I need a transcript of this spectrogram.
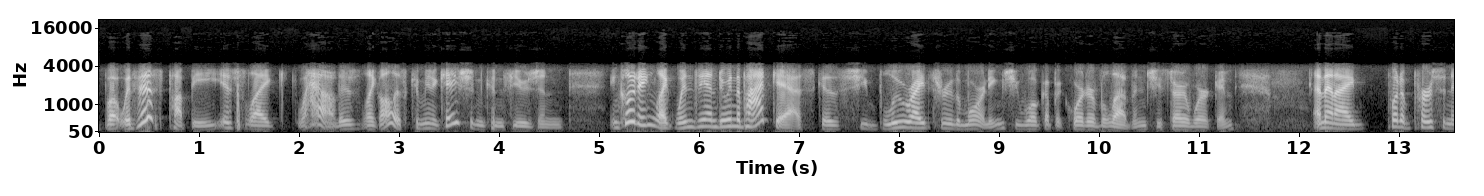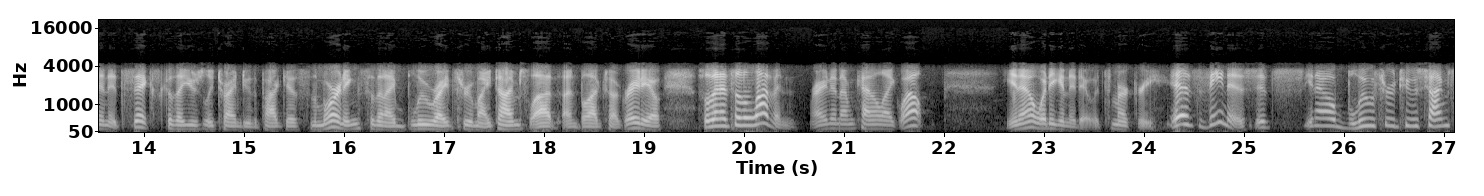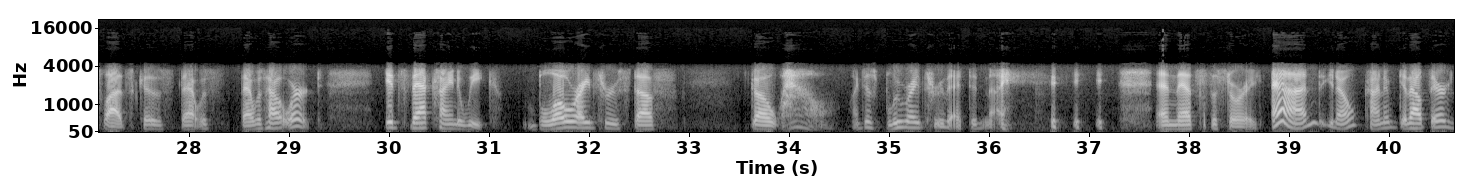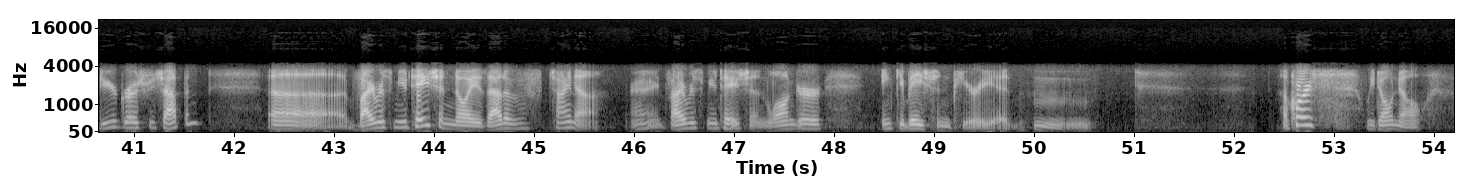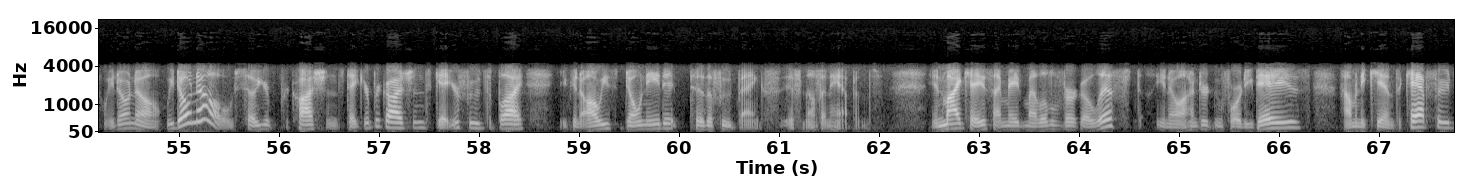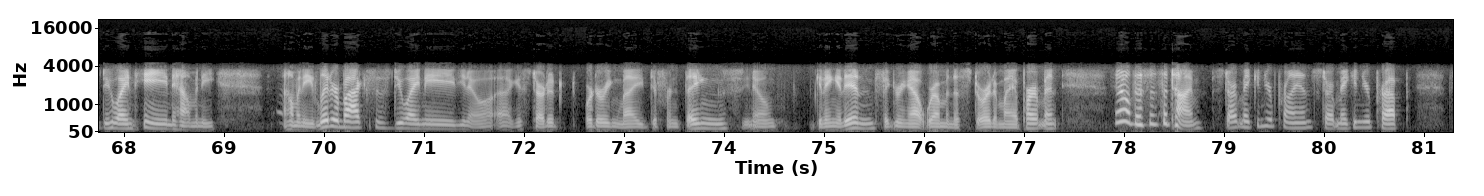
But with this puppy, it's like, wow, there's like all this communication confusion, including like Wednesday on doing the podcast because she blew right through the morning. She woke up at quarter of eleven. She started working, and then I put a person in at six because I usually try and do the podcast in the morning. So then I blew right through my time slot on Blog Talk Radio. So then it's at eleven, right? And I'm kind of like, well, you know, what are you going to do? It's Mercury. It's Venus. It's you know, blew through two time slots because that was that was how it worked. It's that kind of week. Blow right through stuff. Go, wow, I just blew right through that, didn't I? and that's the story. And you know, kind of get out there, do your grocery shopping. Uh, virus mutation noise out of China, right? Virus mutation, longer incubation period. Hmm. Of course, we don't know. We don't know. We don't know. So your precautions, take your precautions, get your food supply. You can always donate it to the food banks if nothing happens. In my case, I made my little Virgo list, you know, 140 days, how many cans of cat food do I need, how many how many litter boxes do I need, you know, I started ordering my different things, you know, getting it in, figuring out where I'm going to store it in my apartment. You know, this is the time. Start making your plans, start making your prep,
